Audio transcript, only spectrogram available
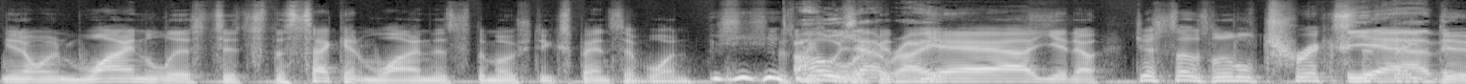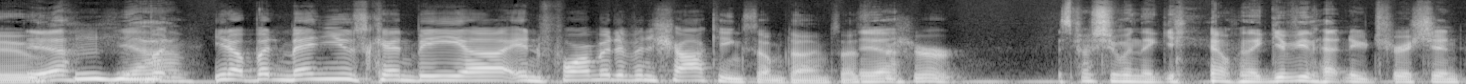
you know, in wine lists, it's the second wine that's the most expensive one. Oh, is that at- right? Yeah, you know, just those little tricks that yeah, they do. Yeah, Mm-hmm. yeah. But you know, but menus can be uh, informative and shocking sometimes. That's Yeah. for sure. especially when they gi- when they give you that nutrition,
